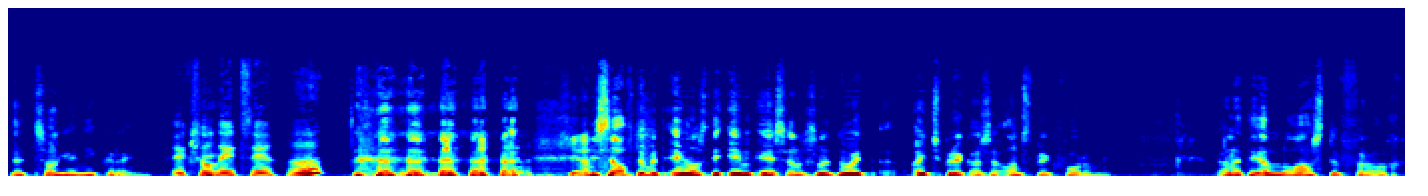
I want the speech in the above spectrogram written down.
Dit sal jy nie kry nie. Ek sal net sê, "H?" Huh? ja. Dieselfde met Engels, die MS, hulle sal dit nooit uitspreek as 'n aanspreekvorm nie. Dan het hy 'n laaste vraag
